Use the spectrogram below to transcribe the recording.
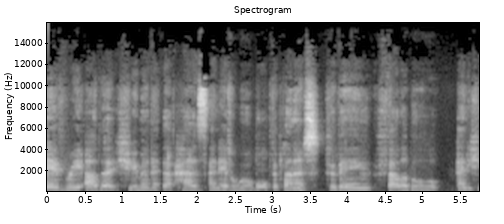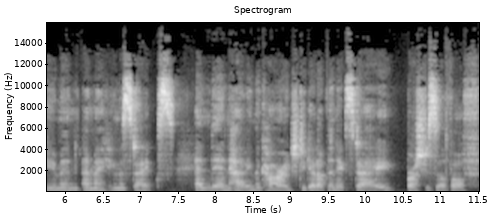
every other human that has and ever will walk the planet, for being fallible and human and making mistakes. And then having the courage to get up the next day, brush yourself off,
